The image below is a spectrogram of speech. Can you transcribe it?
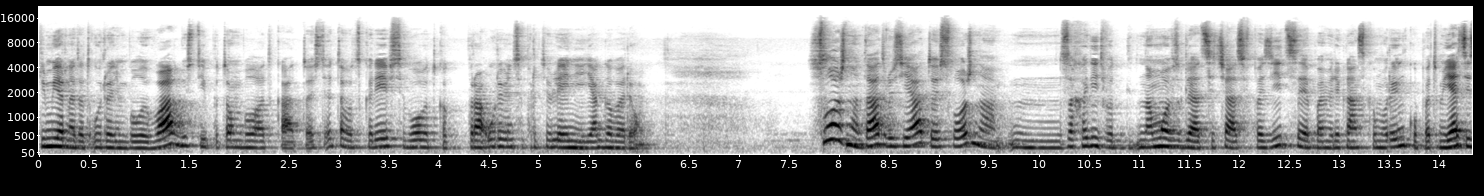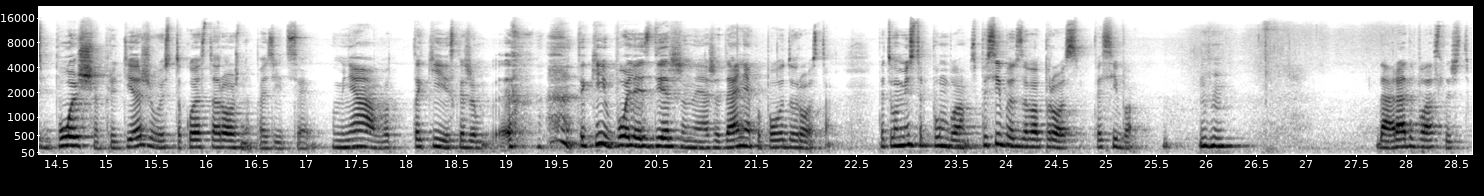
примерно этот уровень был и в августе, и потом был откат. То есть это вот скорее всего вот как про уровень сопротивления я говорю. Сложно, да, друзья, то есть сложно заходить, вот, на мой взгляд, сейчас в позиции по американскому рынку, поэтому я здесь больше придерживаюсь такой осторожной позиции. У меня вот такие, скажем, такие более сдержанные ожидания по поводу роста. Поэтому, мистер Пумба, спасибо за вопрос. Спасибо. Угу. Да, рада была слышать.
